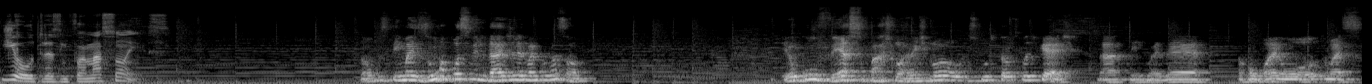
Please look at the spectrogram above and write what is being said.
de outras informações. Então você tem mais uma possibilidade de levar informação. Eu confesso, particularmente, não escuto tantos podcasts, tá? Assim, mas é, acompanho um ou outro, mas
